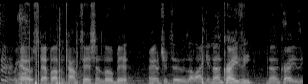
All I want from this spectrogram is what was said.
Here we go. Step up in competition a little bit. Amateur twos. I like it. Nothing crazy. Nothing crazy.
